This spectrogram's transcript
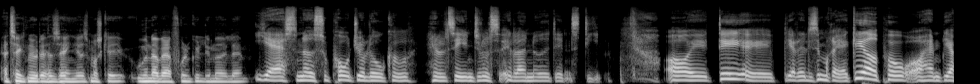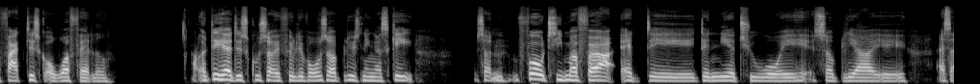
er tilknyttet Hells Angels, måske uden at være fuldgyldig medlem. Ja, sådan noget support your local Hells Angels eller noget i den stil. Og øh, det øh, bliver der ligesom reageret på, og han bliver faktisk overfaldet. Og det her, det skulle så ifølge vores oplysninger ske sådan få timer før, at øh, den 29-årige så bliver øh, altså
